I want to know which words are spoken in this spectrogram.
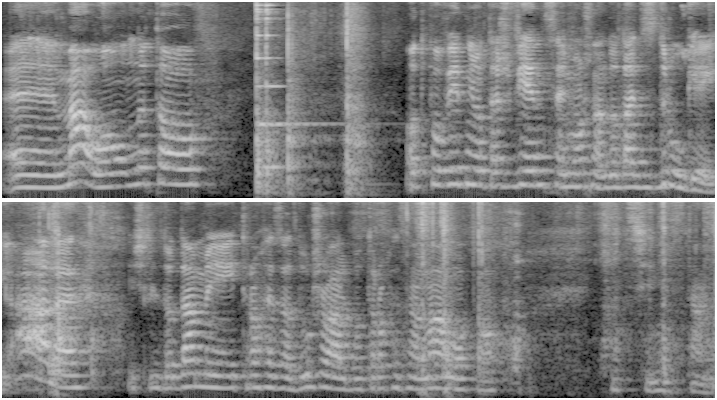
e, małą, no to Odpowiednio też więcej można dodać z drugiej, ale jeśli dodamy jej trochę za dużo albo trochę za mało, to nic się nie stanie.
